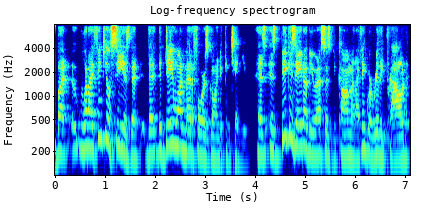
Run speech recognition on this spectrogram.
But what I think you'll see is that the, the day one metaphor is going to continue. As, as big as AWS has become, and I think we're really proud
